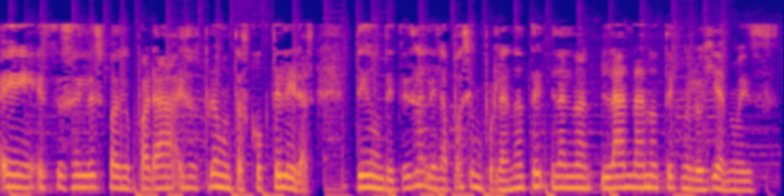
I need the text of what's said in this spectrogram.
eh, este es el espacio para esas preguntas cocteleras. ¿De dónde te sale la pasión por la, la nanotecnología? ¿No es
